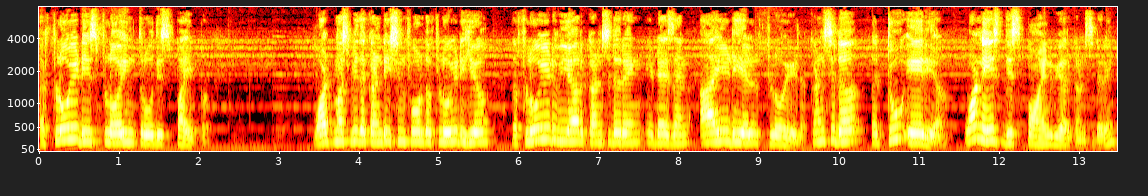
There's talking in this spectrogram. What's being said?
a fluid is flowing through this pipe. What must be the condition for the fluid here? The fluid we are considering it as an ideal fluid. Consider the two area. One is this point we are considering.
